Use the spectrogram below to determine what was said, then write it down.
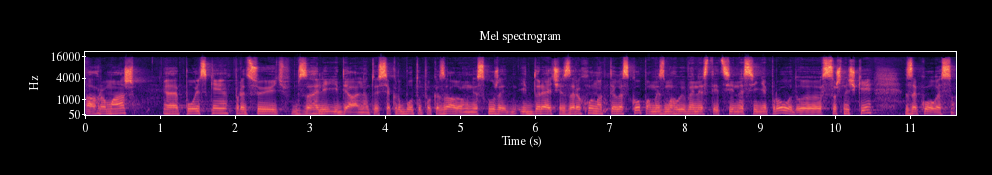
Агромаш е, польські працюють взагалі ідеально. Тобто, як роботу показали, вони служать. І, до речі, за рахунок телескопа ми змогли винести ці насіння проводу, е, сошнички за колесо.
